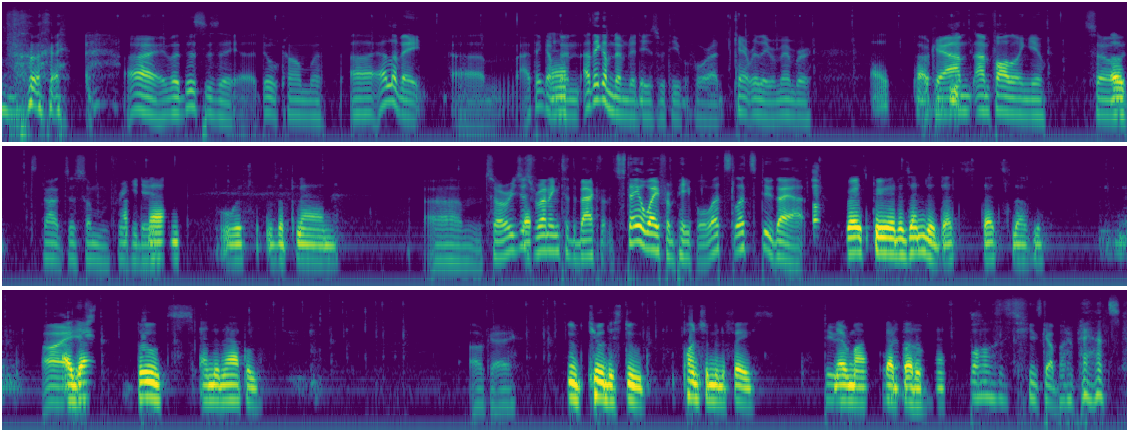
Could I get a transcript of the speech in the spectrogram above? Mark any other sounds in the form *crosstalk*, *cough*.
Alright, but this is a uh, dual com with uh, Elevate. Um, I think I'm Yeah. done. I think I'm done to with you before. I can't really remember. I Okay, I'm I'm following you, so Oh. It's not just some freaky dude. with the plan. Um, so are we just running to the back? Stay away from people. Let's let's do that. Grace period has ended. That's that's lovely. All I got boots and an apple. Okay, Dude, kill this dude. Punch him in the face. dude. Never mind. He's got butter pants. balls- *laughs* He's got butter pants.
